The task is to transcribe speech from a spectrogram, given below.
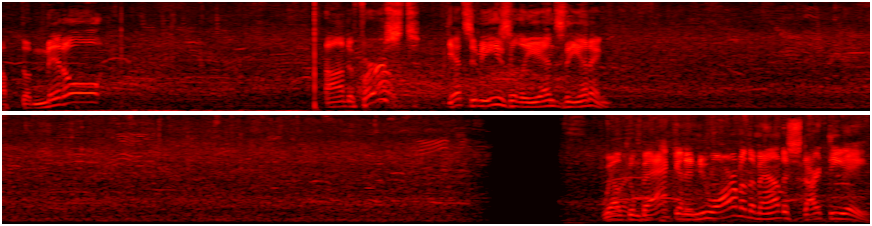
Up the middle. On to first. Gets him easily. Ends the inning. Welcome back and a new arm on the mound to start the eighth.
